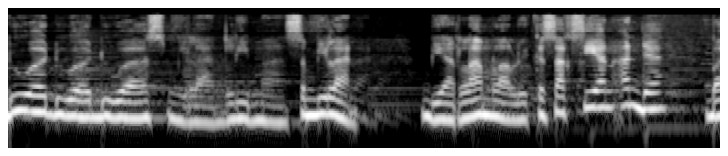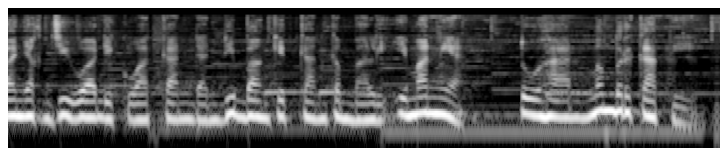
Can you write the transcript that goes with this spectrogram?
222 Biarlah melalui kesaksian Anda, banyak jiwa dikuatkan dan dibangkitkan kembali imannya. Tuhan memberkati.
